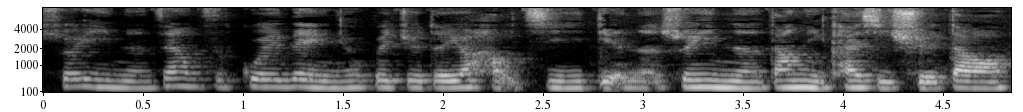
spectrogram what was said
所以呢，这样子归类，你会不会觉得要好记一点呢？所以呢，当你开始学到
